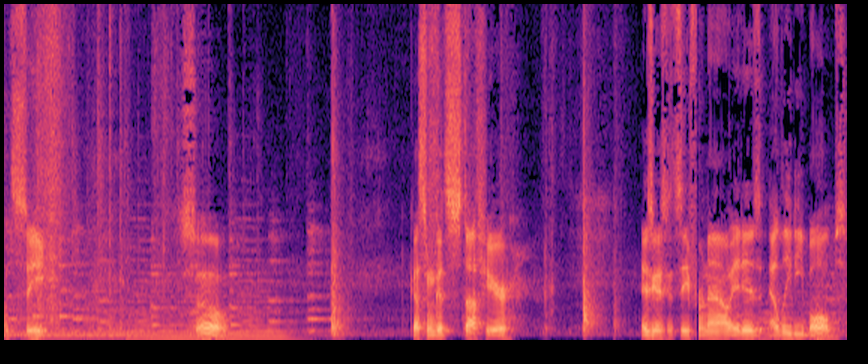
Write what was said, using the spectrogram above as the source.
Let's see. So, got some good stuff here. As you guys can see for now, it is LED bulbs.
